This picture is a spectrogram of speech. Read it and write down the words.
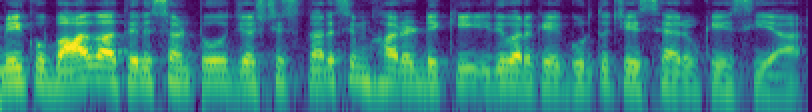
మీకు బాగా తెలుసంటూ జస్టిస్ నరసింహారెడ్డికి ఇదివరకే గుర్తు చేశారు కేసీఆర్.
